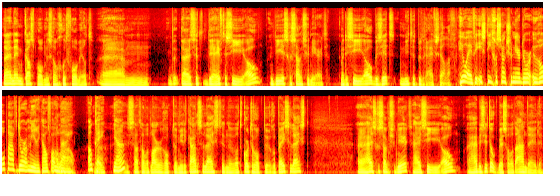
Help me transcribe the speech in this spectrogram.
Nou, neem Gazprom is wel een goed voorbeeld. Um, daar zit, die heeft een CEO, die is gesanctioneerd. Maar de CEO bezit niet het bedrijf zelf. Heel even, is die gesanctioneerd door Europa of door Amerika of allebei? Oké, okay, ja. Het staat al wat langer op de Amerikaanse lijst en wat korter op de Europese lijst. Uh, hij is gesanctioneerd, hij is CEO. hij bezit ook best wel wat aandelen.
